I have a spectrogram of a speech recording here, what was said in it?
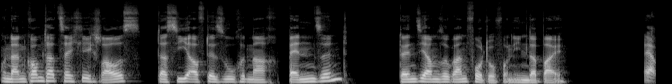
Und dann kommt tatsächlich raus, dass sie auf der Suche nach Ben sind, denn sie haben sogar ein Foto von ihm dabei. Ja.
